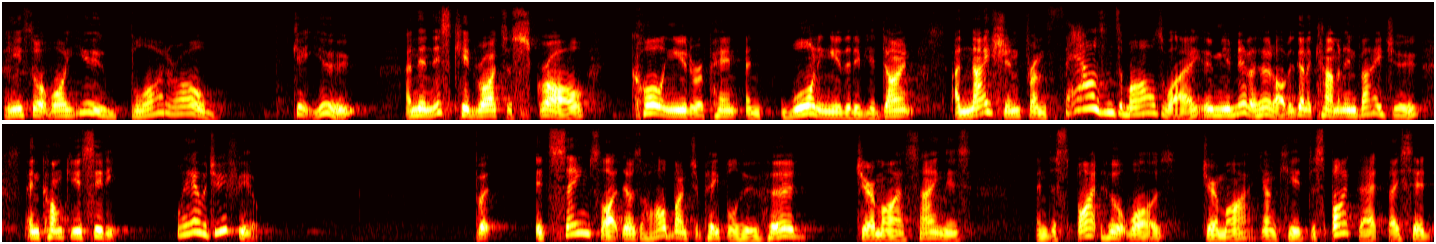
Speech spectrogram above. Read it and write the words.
And you thought, well, you blighter, I'll get you. And then this kid writes a scroll calling you to repent and warning you that if you don't, a nation from thousands of miles away, whom you've never heard of, is going to come and invade you and conquer your city. Well, how would you feel? It seems like there was a whole bunch of people who heard Jeremiah saying this, and despite who it was, Jeremiah, young kid, despite that, they said,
